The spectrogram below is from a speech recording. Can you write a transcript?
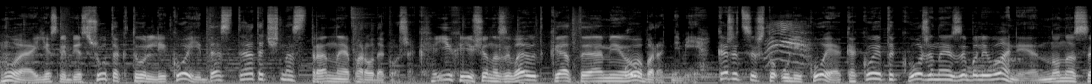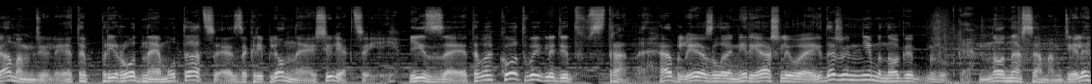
Ну а если без шуток, то Ликой – достаточно странная порода кошек. Их еще называют котами-оборотнями. Кажется, что у Ликоя какое-то кожаное заболевание, но на самом деле это природная мутация, закрепленная селекцией. Из-за этого кот выглядит странно, облезло, неряшливо и даже немного жутко. Но на самом деле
